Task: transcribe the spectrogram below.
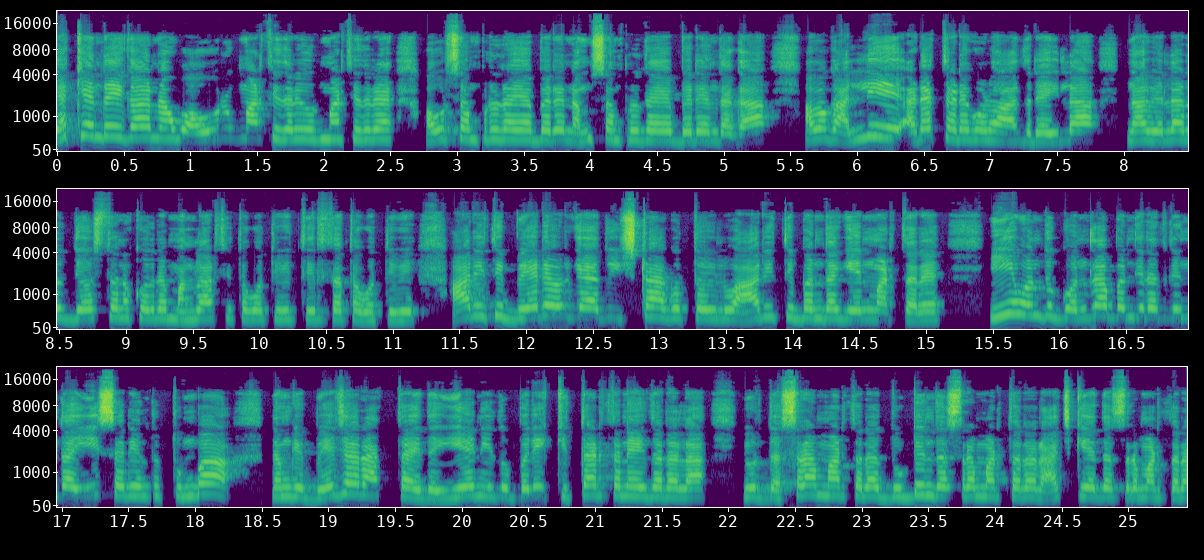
ಯಾಕೆಂದ್ರೆ ಈಗ ನಾವು ಅವ್ರಿಗೆ ಮಾಡ್ತಿದಾರೆ ಇವ್ರು ಮಾಡ್ತಿದ್ದಾರೆ ಅವ್ರ ಸಂಪ್ರದಾಯ ಬೇರೆ, ನಮ್ ಸಂಪ್ರದಾಯ ಬೇರೆ ಅಂದಾಗ ಅವಾಗ ಅಲ್ಲಿ ಅಡೆತಡೆಗಳು ಆದ್ರೆ ಇಲ್ಲ ನಾವೆಲ್ಲರೂ ದೇವಸ್ಥಾನಕ್ಕೆ ಹೋದ್ರೆ ಮಂಗಳಾರತಿ ತಗೋತೀವಿ, ತೀರ್ಥ ತಗೋತೀವಿ, ಆ ರೀತಿ ಬೇರೆಯವ್ರಿಗೆ ಅದು ಇಷ್ಟ ಆಗುತ್ತೋ ಇಲ್ವೋ, ಆ ರೀತಿ ಬಂದಾಗ ಏನ್ ಮಾಡ್ತಾರೆ? ಈ ಒಂದು ಗೊಂದಲ ಬಂದಿರೋದ್ರಿಂದ ಈ ಸರಿ ಅಂತೂ ತುಂಬಾ ನಮಗೆ ಬೇಜಾರಾಗ್ತಾ ಇದೆ. ಏನಿದು ಬರೀ ಕಿತ್ತಾಡ್ತಾನೆ ಇದಾರಲ್ಲ, ಇವ್ರು ದಸರಾ ಮಾಡ್ತಾರ, ದುಡ್ಡಿನ ದಸರಾ ಮಾಡ್ತಾರ, ರಾಜಕೀಯ ದಸರಾ ಮಾಡ್ತಾರ,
